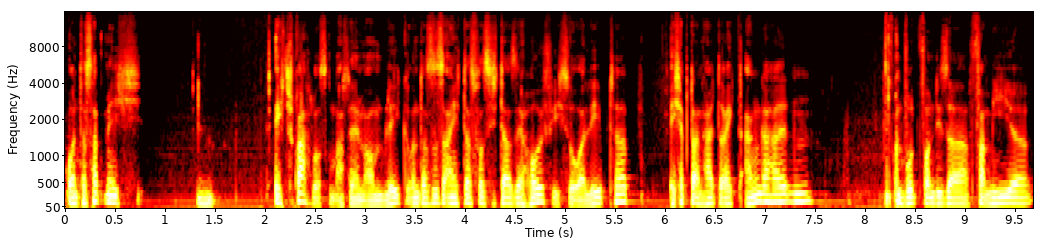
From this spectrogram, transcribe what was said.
Und das hat mich echt sprachlos gemacht in dem Augenblick. Und das ist eigentlich das, was ich da sehr häufig so erlebt habe. Ich habe dann halt direkt angehalten und wurde von dieser Familie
